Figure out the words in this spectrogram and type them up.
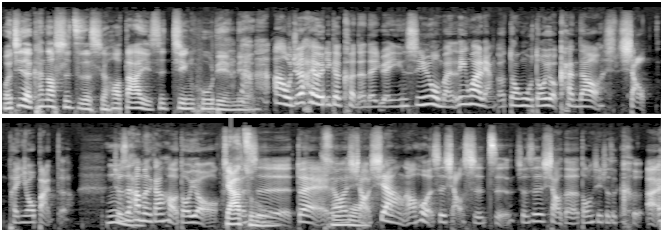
我记得看到狮子的时候，大家也是惊呼连连 啊。我觉得还有一个可能的原因，是因为我们另外两个动物都有看到小朋友版的。就是他们刚好都有家族，对，然后小象，然后或者是小狮子，就是小的东西就是可爱。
